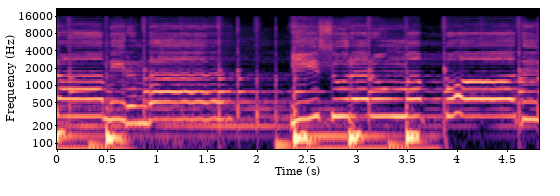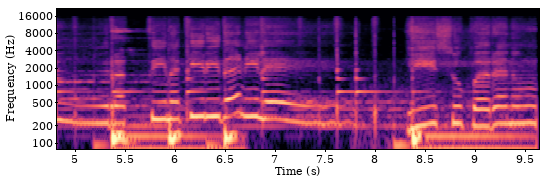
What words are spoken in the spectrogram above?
தாமிருந்தார். ஈசுரரும் அப்போது ரத்தின கிரிதனிலே ஈசுபரனும்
